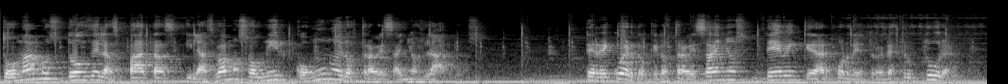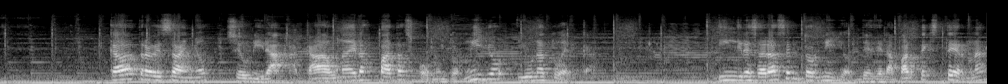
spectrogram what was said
Tomamos dos de las patas y las vamos a unir con uno de los travesaños largos. Te recuerdo que los travesaños deben quedar por dentro de la estructura. Cada travesaño se unirá a cada una de las patas con un tornillo y una tuerca. Ingresarás el tornillo desde la parte externa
